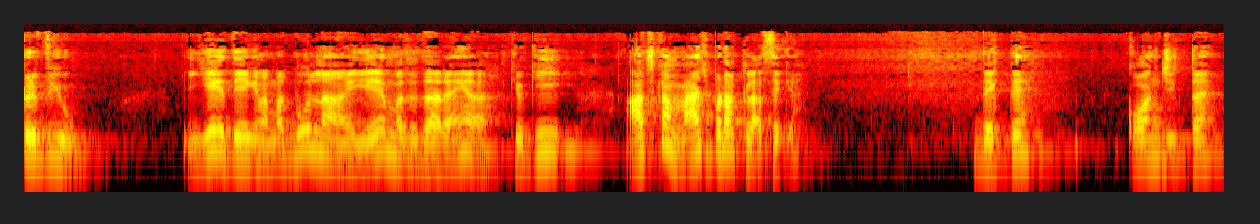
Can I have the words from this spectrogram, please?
प्रिव्यू ये देखना मत भूलना, ये मज़ेदार है यार, क्योंकि आज का मैच बड़ा क्लासिक है। देखते हैं कौन जीतता है।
